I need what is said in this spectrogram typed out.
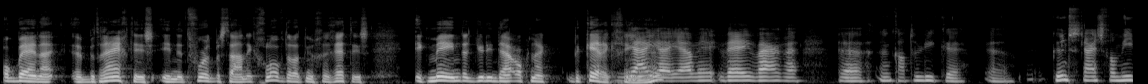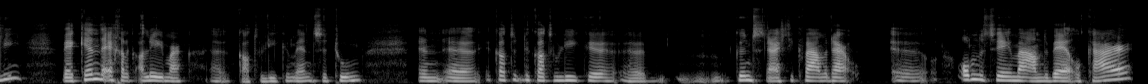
ook bijna eh, bedreigd is in het voortbestaan. Ik geloof dat het nu gered is. Ik meen dat jullie daar ook naar de kerk gingen. Ja, hè? ja, ja. Wij, wij waren eh, een katholieke kunstenaarsfamilie. Wij kenden eigenlijk alleen maar katholieke mensen toen. En de katholieke kunstenaars die kwamen daar om de twee maanden bij elkaar.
